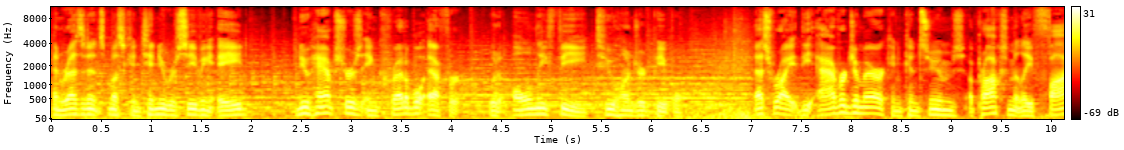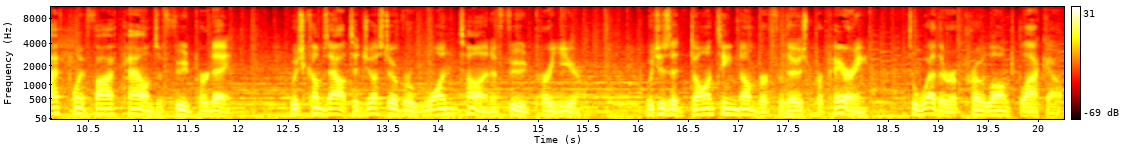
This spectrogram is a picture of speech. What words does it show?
and residents must continue receiving aid, New Hampshire's incredible effort would only feed 200 people. That's right, the average American consumes approximately 5.5 pounds of food per day, which comes out to just over one ton of food per year, which is a daunting number for those preparing to weather a prolonged blackout.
